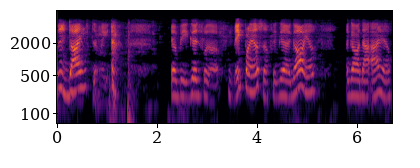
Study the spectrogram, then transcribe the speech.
Just die instantly. It'll be good for the big players, so if good at Agar.io, Agar.io,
